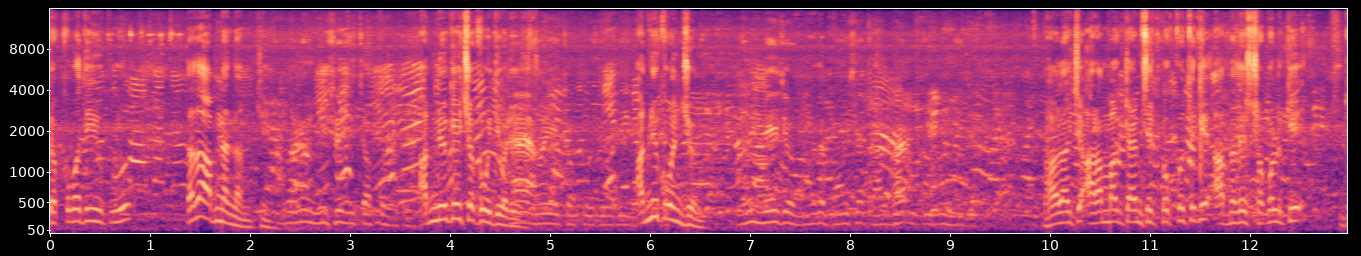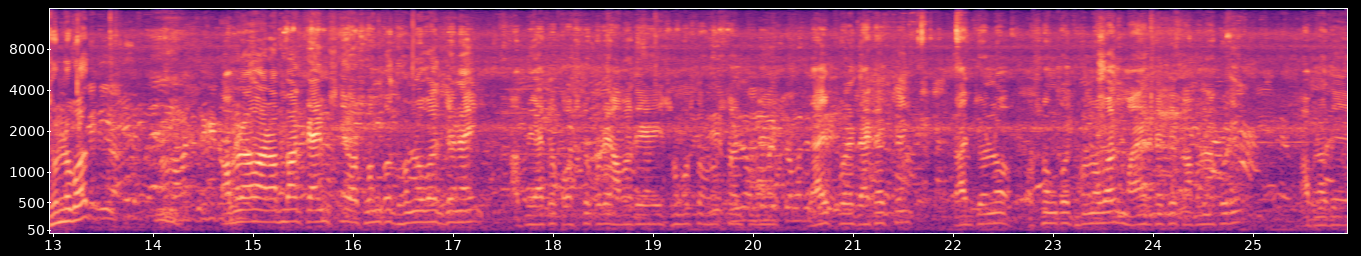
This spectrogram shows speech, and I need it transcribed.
চক্রবর্তী পুরো দাদা আপনার নাম কি? আমার নাম বিশ্বজিৎ চক্রবর্তী। আপনিও কি চক্রবর্তী বাড়ি হ্যাঁ আমি চক্রবর্তী বাড়ি। আপনি কোনজন? আমি মেজো আমাদের বংশের চার ভাই ভালো লাগছে আরামবাগ টাইমসের পক্ষ থেকে আপনাদের সকলকে ধন্যবাদ। আমরাও আরামবাগ টাইমসকে অসংখ্য ধন্যবাদ জানাই। আপনি এত কষ্ট করে আমাদের এই সমস্ত অনুষ্ঠানগুলো লাইভ করে দেখাচ্ছেন। তার জন্য অসংখ্য ধন্যবাদ। মায়ের কাছে কামনা করি। আপনাদের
